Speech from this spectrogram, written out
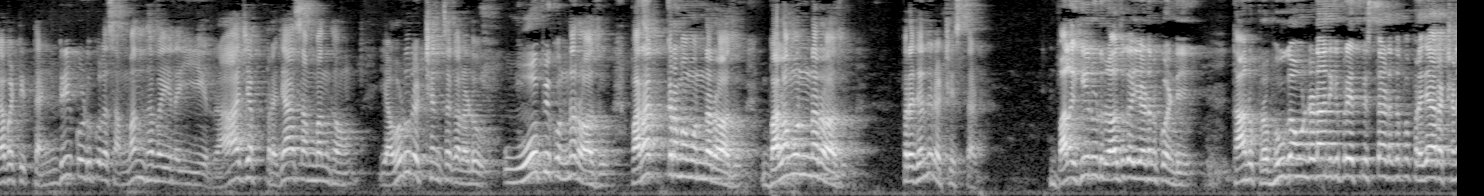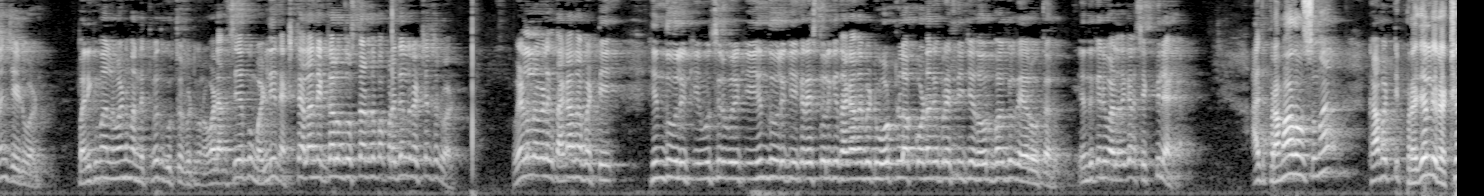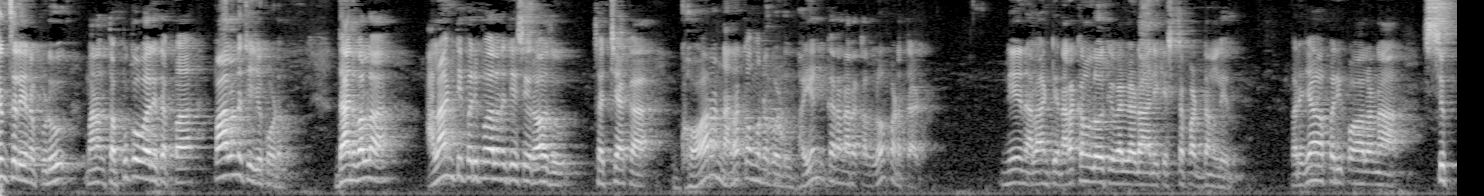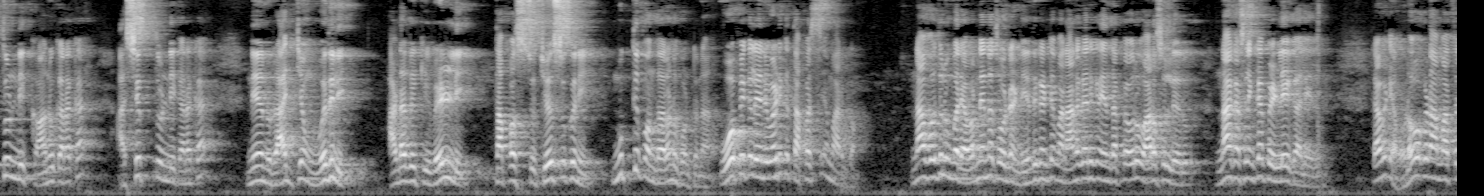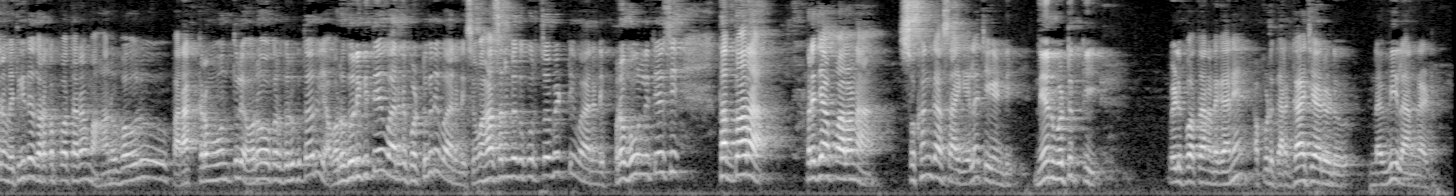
కాబట్టి తండ్రి కొడుకుల సంబంధమైన ఈ రాజ ప్రజా సంబంధం ఎవడు రక్షించగలడు? ఓపికున్న రాజు పరాక్రమమున్న రాజు బలమున్న రాజు ప్రజల్ని రక్షిస్తాడు. బలహీనుడు రాజుగా అయ్యాడనుకోండి తాను ప్రభువుగా ఉండడానికి ప్రయత్నిస్తాడు తప్ప ప్రజారక్షణం చేయడువాడు. పనికి మాలిన వాడిని మన నెత్తి మీద కూర్చోబెట్టుకున్నాడు వాడు ఎంతసేపు మళ్ళీ నెక్స్ట్ ఎలా నెగ్గాలని చూస్తాడు తప్ప ప్రజల్ని రక్షించడు వాడు. వీళ్ళలో వీళ్ళకి తగాదా బట్టి హిందువులకి ముస్లింలకి హిందువులకి క్రైస్తవులకి తగాద పెట్టి ఓట్లు లక్కోవడానికి ప్రయత్నించే దౌర్భాగ్యులు తయారవుతారు ఎందుకని వాళ్ళ దగ్గర శక్తి లేక. అది ప్రమాదం సుమా. కాబట్టి ప్రజల్ని రక్షించలేనప్పుడు మనం తప్పుకోవాలి తప్ప పాలన చేయకూడదు దానివల్ల అలాంటి పరిపాలన చేసే రాజు చచ్చాక ఘోర నరకమునబడు భయంకర నరకంలో పడతాడు. నేను అలాంటి నరకంలోకి వెళ్ళడానికి ఇష్టపడడం లేదు. ప్రజా పరిపాలన శక్తుణ్ణి కాను కనుక అశక్తుణ్ణి కనుక నేను రాజ్యం వదిలి అడవికి వెళ్ళి తపస్సు చేసుకుని ముక్తి పొందాలనుకుంటున్నాను ఓపిక లేని వాడికి తపస్సే మార్గం. నా బదులు మరి ఎవరినైనా చూడండి. ఎందుకంటే మా నాన్నగారికి నేను తప్ప ఎవరు వారసులు లేరు. నాకు అసలు ఇంకా పెళ్ళే కాలేదు. కాబట్టి ఎవడో ఒకడు ఆ మాత్రం వెతికితే దొరకపోతారా? మహానుభావులు పరాక్రమవంతులు ఎవరో ఒకరు దొరుకుతారు. ఎవరు దొరికితే వారిని పట్టుకుని వారిని సింహాసనం మీద కూర్చోబెట్టి వారిని ప్రభువుల్ని చేసి తద్వారా ప్రజాపాలన సుఖంగా సాగేలా చేయండి. నేను మటుక్కి వెళ్ళిపోతానడగానే అప్పుడు గర్గాచార్యుడు నవ్వి ఇలా అన్నాడు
